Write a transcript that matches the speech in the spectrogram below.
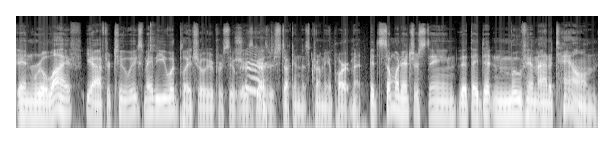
in real life, yeah, after two weeks, maybe you would play Trivial Pursuit. Where these guys Sure. are stuck in this crummy apartment. It's somewhat interesting that they didn't move him out of town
